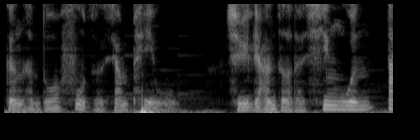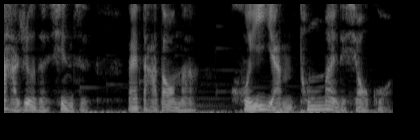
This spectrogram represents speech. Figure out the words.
跟很多附子相配伍，取两者的辛温大热的性质，来达到呢。回阳通脉的效果，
